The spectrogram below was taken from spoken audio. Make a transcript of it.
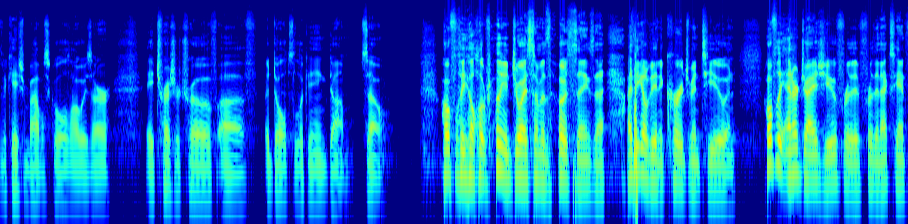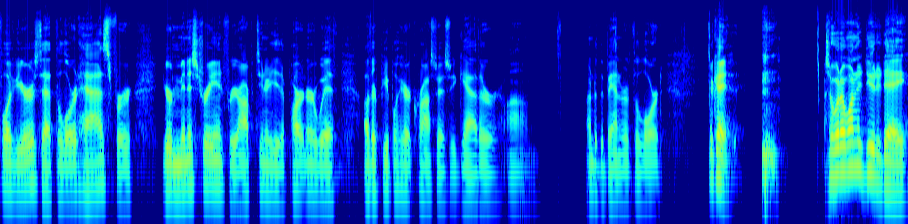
vacation Bible schools always are a treasure trove of adults looking dumb. So hopefully you'll really enjoy some of those things. And I think it'll be an encouragement to you and hopefully energize you for the, for the next handful of years that the Lord has for your ministry and for your opportunity to partner with other people here at Crossway as we gather um, under the banner of the Lord. Okay, so what I want to do today,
